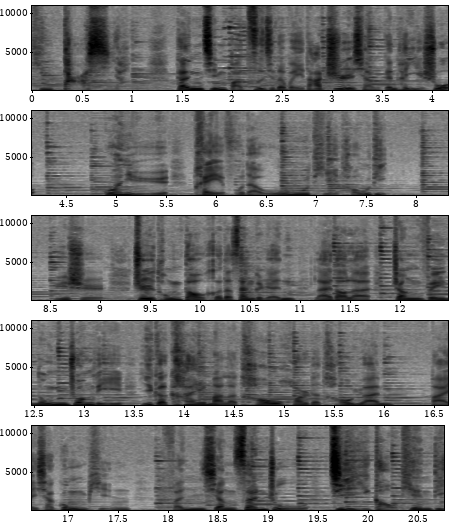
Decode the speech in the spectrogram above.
听大喜呀，赶紧把自己的伟大志向跟他一说。关羽佩服得五体投地。于是，志同道合的三个人来到了张飞农庄里一个开满了桃花的桃园，摆下贡品，焚香三炷，祭告天地：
